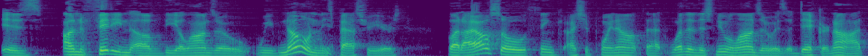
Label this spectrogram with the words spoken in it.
is unfitting of the Alonso we've known these past few years. But I also think I should point out that whether this new Alonso is a dick or not,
